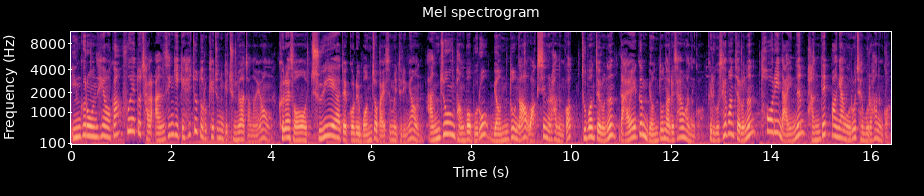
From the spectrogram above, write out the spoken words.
ingrown hair가 후에도 잘 안 생기게 해주도록 해주는 게 중요하잖아요. 그래서 주의해야 될 거를 먼저 말씀을 드리면 안 좋은 방법으로 면도나 waxing을 하는 것 두 번째로는 낡은 면도날을 사용하는 것 그리고 세 번째로는 털이 나 있는 반대 방향으로 제모를 하는 것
